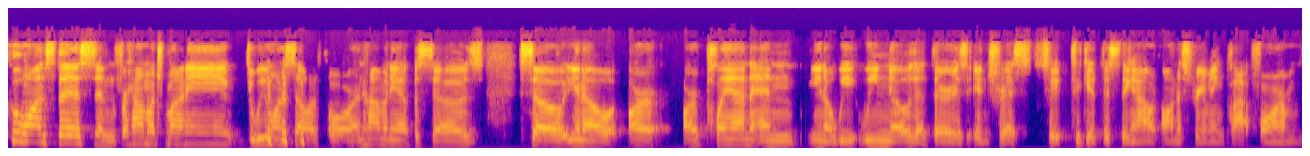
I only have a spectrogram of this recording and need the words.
who wants this? And for how much money do we want to sell it for? And how many episodes? So you know our our plan and you know we we know that there is interest to to get this thing out on a streaming platform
